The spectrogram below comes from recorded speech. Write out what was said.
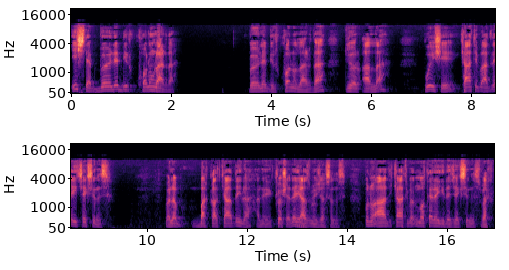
İşte böyle bir konularda böyle bir konularda diyor Allah bu işi katip adle gideceksiniz. Öyle bakkal kağıdıyla hani köşede yazmayacaksınız. Bunu adi katibe notere gideceksiniz. Bak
